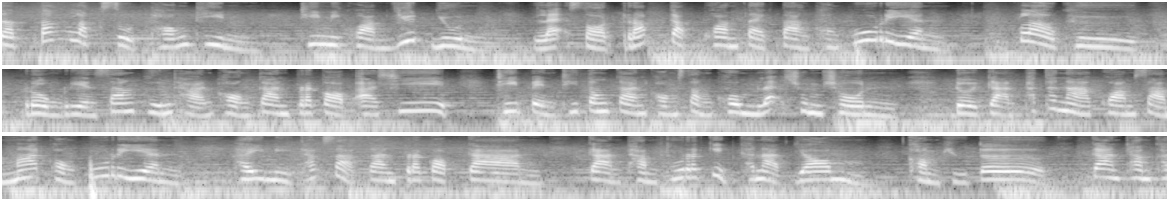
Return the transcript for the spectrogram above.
จัดตั้งหลักสูตรท้องถิ่น ที่มีความยืดหยุ่น และสอดรับกับความแตกต่างของผู้เรียน กล่าวคือ โรงเรียนสร้างพื้นฐานของการประกอบอาชีพ ที่เป็นที่ต้องการของสังคมและชุมชน โดยการพัฒนาความสามารถของผู้เรียน ให้มีทักษะการประกอบการ การทำธุรกิจขนาดย่อม คอมพิวเตอร์ การทำข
